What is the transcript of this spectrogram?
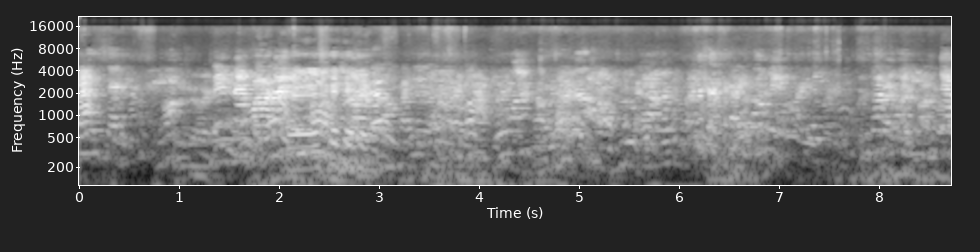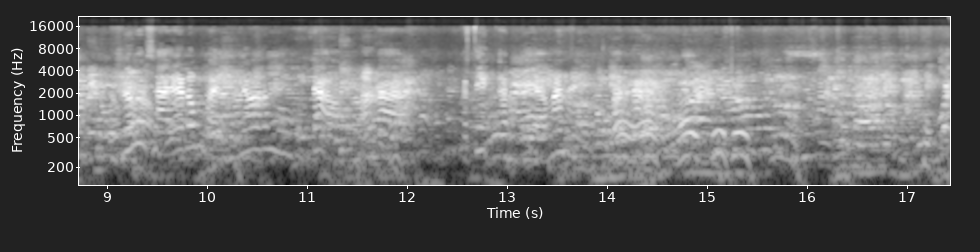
เลย nếu mà xài ở đông bảy nho nó mù đạo ăn là cái tiết ăn bìa mà này เฮ้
